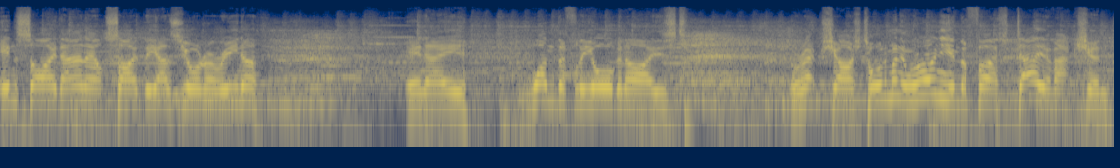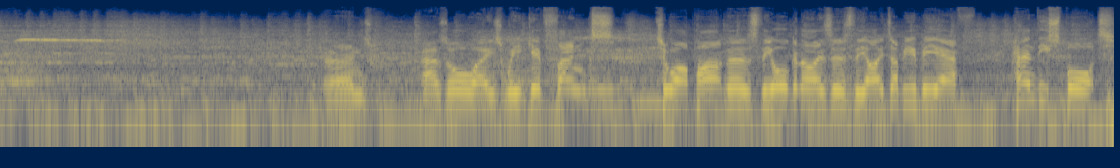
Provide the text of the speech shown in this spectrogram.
inside and outside the Azur Arena in a wonderfully organised Repechage tournament. And we're only in the first day of action. And as always, we give thanks to our partners, the organisers, the IWBF, Handisport.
